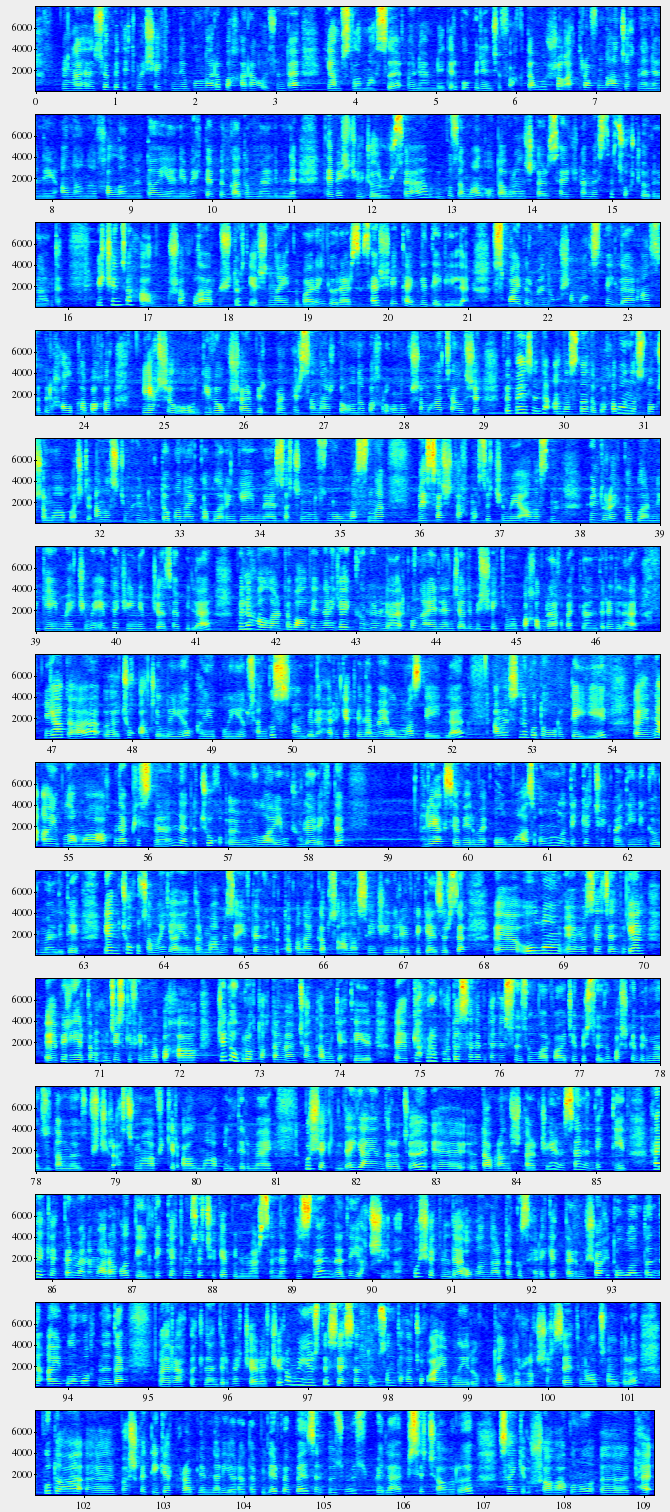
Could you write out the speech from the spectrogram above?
söhbət etmə şəklini bunlara baxaraq özündə yamsılaması önəmlidir. Bu birinci faktor. Amma uşaq ətrafında ancaq nənəni, ananı, xalanı, dayəni, məktəbdə qadın müəllimini təbii ki, görürsə, bu zaman o davranışları sərgiləməsi də çox görünəndir. İkinci hal, uşaqlar 3-4 yaşından etibarən görərsiniz, hər şeyi təqlid edirlər. Spider-Man-ə oxşamaq istəyirlər, hansısa bir halka baxır, yaşıl o divə oxşar bir personaj da ona baxır, onu oxşamağa çalışır və bəzən də anasına da baxıb anasına oxşamağa başlayır. Anası kimi hündürdaban ayaqqabıların geyinməyə, saçının uzun olmasını və saç taxması kimi, anasının hündür ayaqqabılarını geyinmək kimi evdə geyinib gəzə bilər. Belə hallarda valideynlər ya gülürlər, buna əyləncəli bir şey kimi baxıb rəğbətləndirirlər, ya da çox acılayıb, ayıblayıb, sən qızsan, belə hərəkət eləmək olmaz deyirlər. Amma əslində bu doğru deyil. Nə ayıblamaq, nə pislə, nə də çox mülayim gülərək də reaksiya vermək olmaz. Onunla diqqət çəkmədiyini görməlidir. Yəni çox zaman yayındırma. Məsələn, evdə hündür taban ayaqqabısı anasının geyinir, evdə gəzirsə, e, oğlum, e, məsələn, gəl e, bir yerdə cizgi filmə baxaq. Get o biri otaqdan mənim çantamı gətir. E, gəl bura burada sənə bir dənə sözüm var, vacib bir sözüm, başqa bir mövzudan mövzu fikir açmaq, fikir almaq, bildirmək. Bu şəkildə yayındırıcı e, davranışlar ki, yəni sənin etdiyin hərəkətlər mənə maraqlı deyil. Diqqətimizi çəkə bilmərsən, nə pis pislə, nə də yaxşı ilə. Bu şəkildə oğlanlarda qız hərəkətləri müşahidə olanda nə ayıblamaq, nə də rəğbətləndirmək gərəkir, amma %80-90 daha çox ayıblayırıq, utandırırıq, şəxsiyyətini alçaldırıq. Bu da başqa digər problemlər yarada bilər və bəzən özümüz belə pisi çağırıb sanki uşağa bunu tə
